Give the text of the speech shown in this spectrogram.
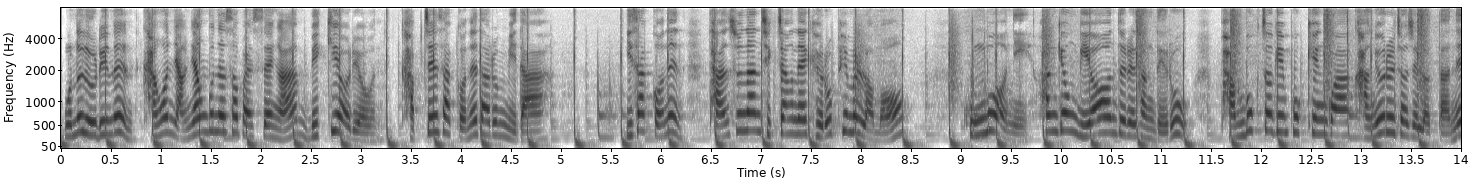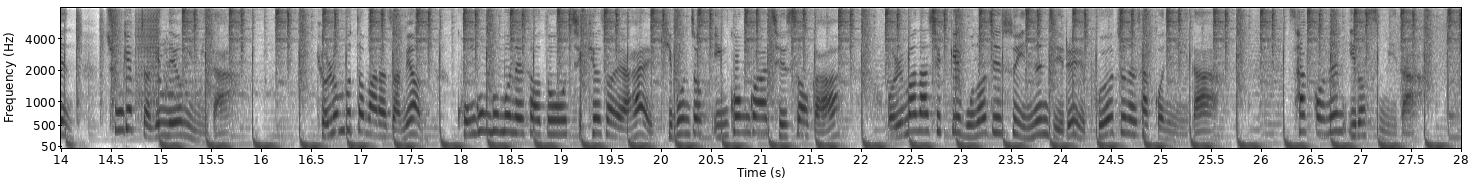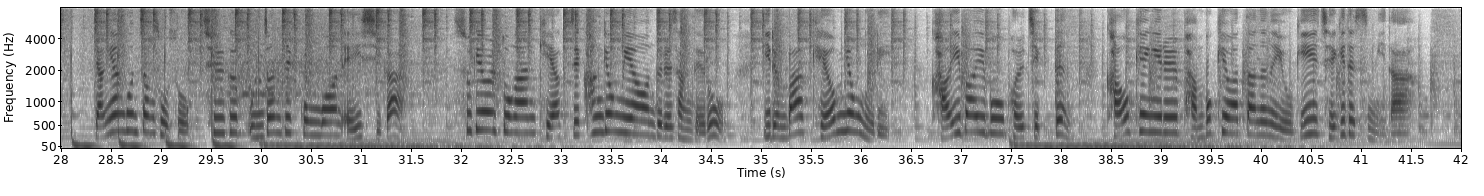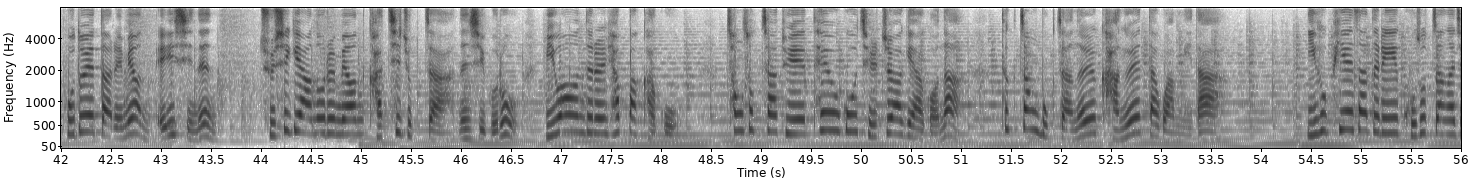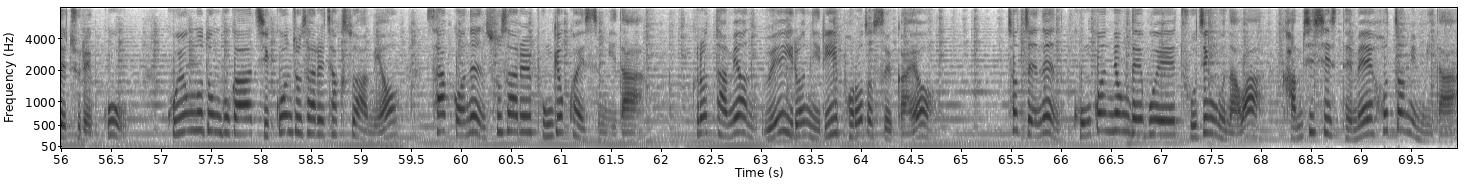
오늘 우리는 강원 양양군에서 발생한 믿기 어려운 갑질 사건을 다룹니다. 이 사건은 단순한 직장 내 괴롭힘을 넘어 공무원이 환경미화원들을 상대로 반복적인 폭행과 강요를 저질렀다는 충격적인 내용입니다. 결론부터 말하자면 공공부문에서도 지켜져야 할 기본적 인권과 질서가 얼마나 쉽게 무너질 수 있는지를 보여주는 사건입니다. 사건은 이렇습니다. 양양군청 소속 7급 운전직 공무원 A씨가 수개월 동안 계약직 환경미화원들을 상대로 이른바 계엄령 놀이, 가위바위보 벌칙 등 가혹행위를 반복해왔다는 의혹이 제기됐습니다. 보도에 따르면 A씨는 주식이 안 오르면 같이 죽자는 식으로 미화원들을 협박하고 청소차 뒤에 태우고 질주하게 하거나 특정 복장을 강요했다고 합니다. 이후 피해자들이 고소장을 제출했고 고용노동부가 직권조사를 착수하며 사건은 수사를 본격화했습니다. 그렇다면 왜 이런 일이 벌어졌을까요? 첫째는 공권력 내부의 조직 문화와 감시 시스템의 허점입니다.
